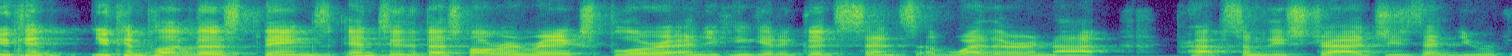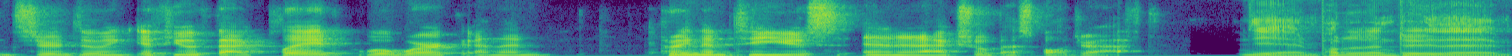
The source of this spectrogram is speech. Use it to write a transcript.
You can you can plug those things into the Best Ball Win Rate Explorer and you can get a good sense of whether or not perhaps some of these strategies that you were considered doing, if you in fact played, will work, and then putting them to use in an actual best ball draft. Yeah, and put it into the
